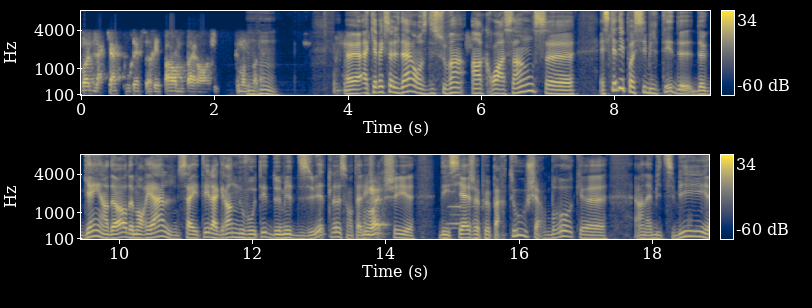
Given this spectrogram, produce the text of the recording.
vote de la CAQ pourrait se répandre vers Anjou. C'est mon hypothèse. Mhm. Euh, à Québec solidaire, on se dit souvent en croissance. Euh, Est-ce qu'il y a des possibilités de, de gains en dehors de Montréal? Ça a été la grande nouveauté de 2018. Là. Ils sont allés Ouais. chercher euh, des sièges un peu partout, Sherbrooke, euh, en Abitibi.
